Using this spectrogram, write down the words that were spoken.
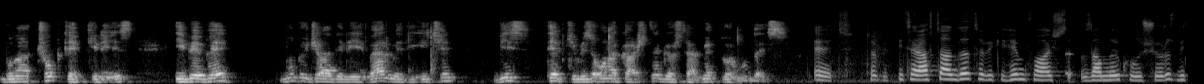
buna çok tepkiliyiz. İBB bu mücadeleyi vermediği için biz tepkimizi ona karşı da göstermek durumundayız. Evet tabii bir taraftan da tabii ki hem fahiş zamları konuşuyoruz bir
